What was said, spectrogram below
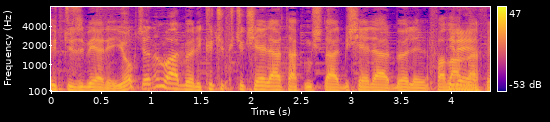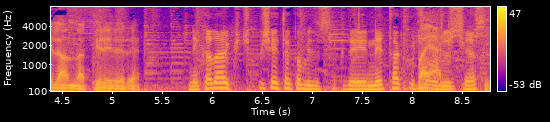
300'ü bir araya. Yok canım var böyle küçük küçük şeyler takmışlar bir şeyler böyle falanlar Pireye. filanlar pireleri. Ne kadar küçük bir şey takabilirsin pireye. Ne takmış Bayağı oluyorsun küçük ya. bir şey.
